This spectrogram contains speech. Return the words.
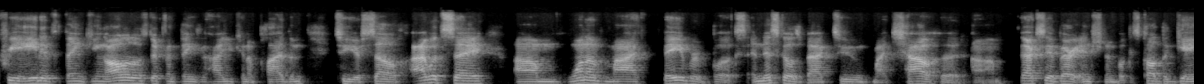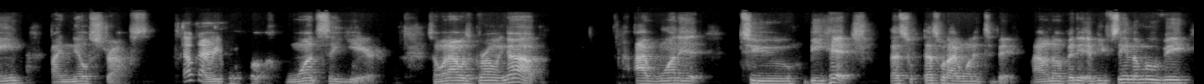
creative thinking all of those different things and how you can apply them to yourself. I would say um, one of my favorite books and this goes back to my childhood um, actually a very interesting book. It's called the game by neil strauss. Okay. i read this book once a year. So when i was growing up i wanted to be hitch that's that's what I wanted to be. I don't know if any if you've seen the movie.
